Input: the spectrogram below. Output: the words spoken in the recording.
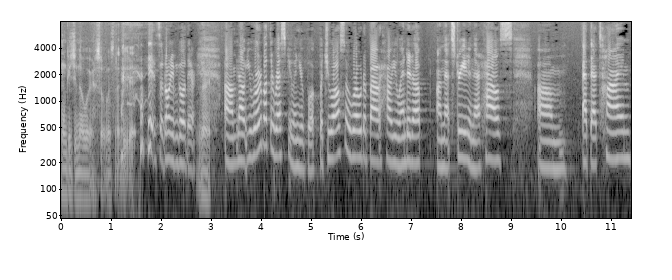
won't get you nowhere, so let's not do that. so, don't even go there. right. Um, now, you wrote about the rescue in your book, but you also wrote about how you ended up on that street in that house um, at that time.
